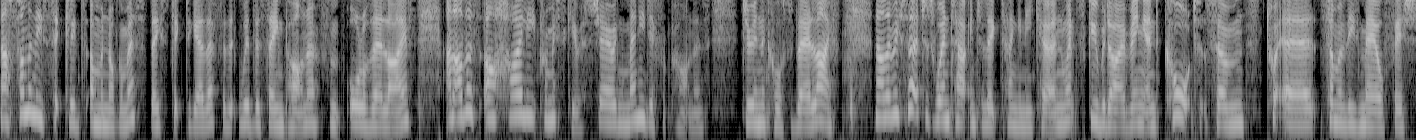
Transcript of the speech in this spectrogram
Now, some of these cichlids are monogamous; they stick together the, with the same partner for all of their lives, and others are highly promiscuous, sharing many different partners during the course of their life. Now, the researchers went out into Lake Tanganyika and went scuba diving and caught some tw- uh, some of these male fish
